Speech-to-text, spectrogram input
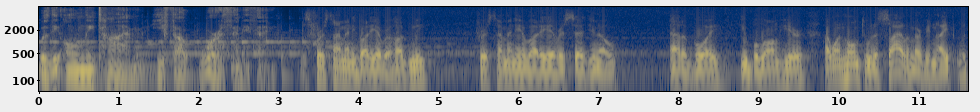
was the only time he felt worth anything. It was the first time anybody ever hugged me. First time anybody ever said, you know, a boy, you belong here. I went home to an asylum every night with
